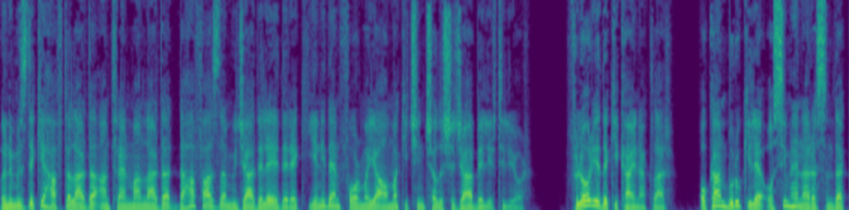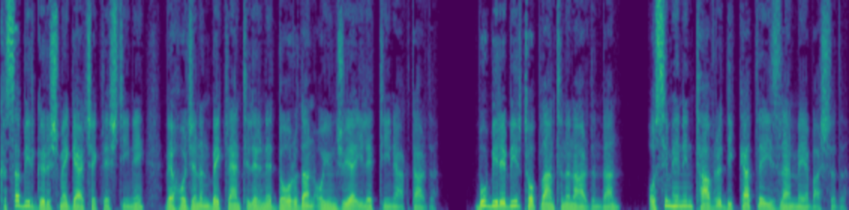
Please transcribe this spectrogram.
önümüzdeki haftalarda antrenmanlarda daha fazla mücadele ederek yeniden formayı almak için çalışacağı belirtiliyor. Florya'daki kaynaklar, Okan Buruk ile Osimhen arasında kısa bir görüşme gerçekleştiğini ve hocanın beklentilerini doğrudan oyuncuya ilettiğini aktardı. Bu birebir toplantının ardından, Osimhen'in tavrı dikkatle izlenmeye başladı.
